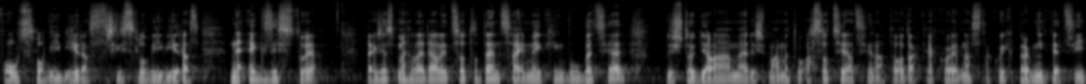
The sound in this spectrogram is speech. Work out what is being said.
dvouslový výraz, tříslový výraz neexistuje. Takže jsme hledali, co to ten making vůbec je. Když to děláme, když máme tu asociaci na to, tak jako jedna z takových prvních věcí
